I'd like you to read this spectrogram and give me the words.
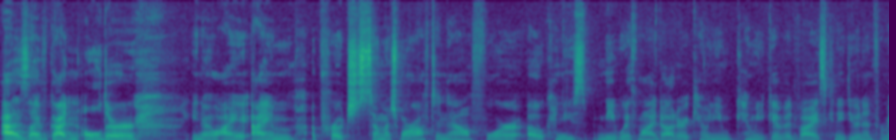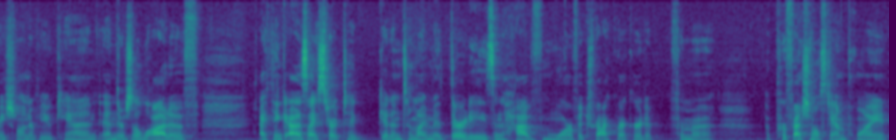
as i've gotten older you know, I, I am approached so much more often now for, oh, can you meet with my daughter? Can you can we give advice? Can you do an informational interview? Can and there's a lot of, I think as I start to get into my mid 30s and have more of a track record from a, a professional standpoint,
